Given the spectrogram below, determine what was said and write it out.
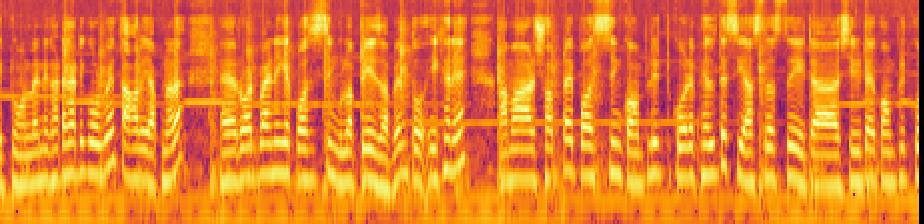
একটু অনলাইনে ঘাটাঘাটি করবেন তাহলে আপনারা রড বাইন্ডিং এর প্রসেসিংগুলো পেয়ে যাবেন। তো এখানে আমার সবটাই প্রসেসিং কমপ্লিট করে ফেলতেছি। আস্তে আস্তে এটা সিঁড়িটা কমপ্লিট করে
